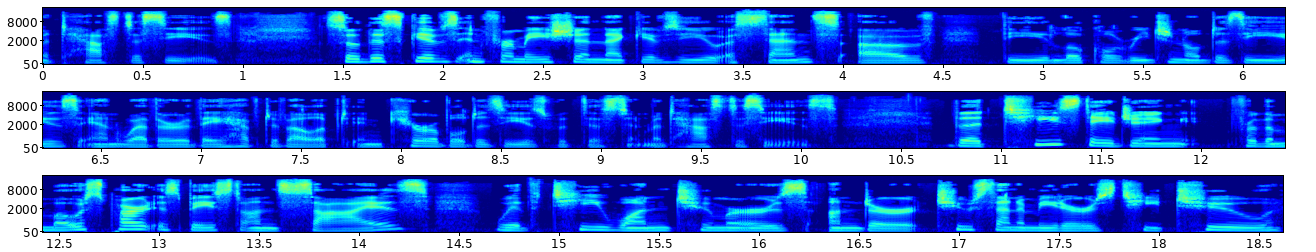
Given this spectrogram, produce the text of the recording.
metastases. So, this gives information that gives you a sense of the local regional disease and whether they have developed incurable disease with distant metastases. The T staging, for the most part, is based on size, with T1 tumors under 2 centimeters, T2,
